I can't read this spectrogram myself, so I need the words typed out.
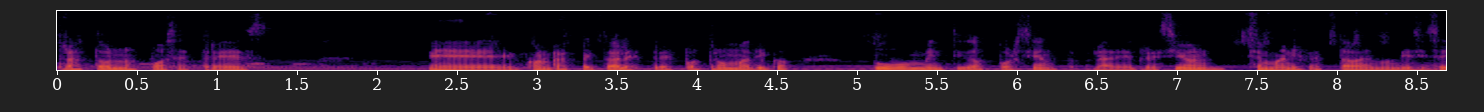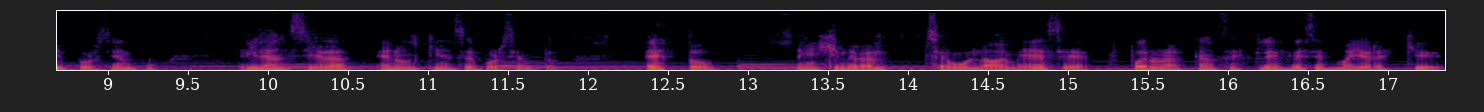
trastornos postestrés eh, con respecto al estrés postraumático tuvo un 22%, la depresión se manifestaba en un 16% y la ansiedad en un 15%. Esto, en general, según la OMS, fueron alcances tres veces mayores que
